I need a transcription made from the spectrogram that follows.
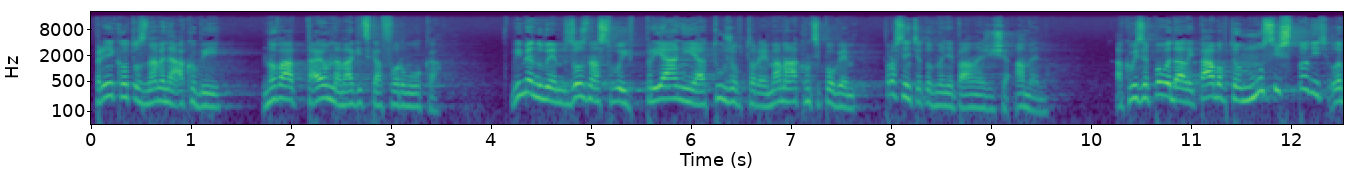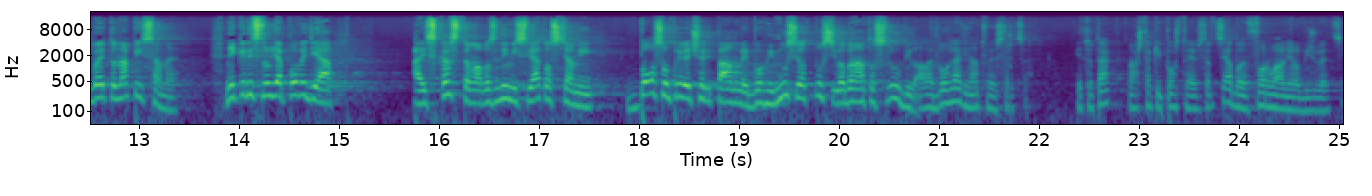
Pre niekoho to znamená akoby nová tajomná magická formulka. Vymenujem zoznam svojich prianí a túžov, ktoré mám a na konci poviem, prosím ťa to v mene Pána Ježiša. Amen. Ako by sme povedali, Pán Boh to musíš splniť, lebo je to napísané. Niekedy si ľudia povedia, aj s krstom alebo s inými sviatosťami, bol som pri večeri pánovej, Boh mi musí odpustiť, lebo nám to slúbil, ale Boh hľadí na tvoje srdce. Je to tak? Máš taký postoj v srdci, alebo len formálne robíš veci?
